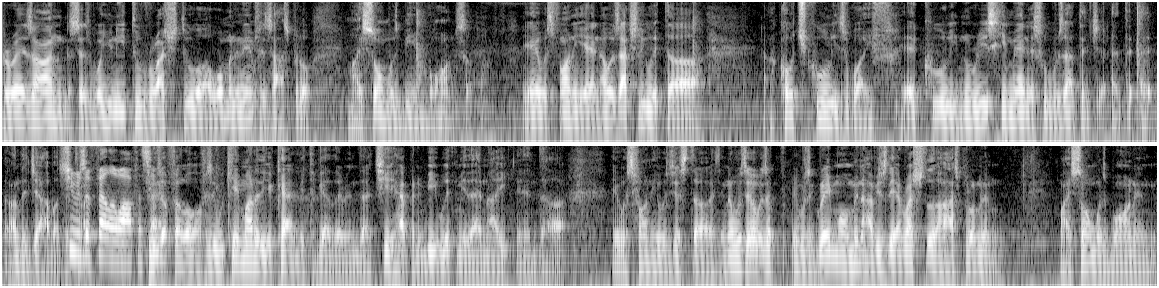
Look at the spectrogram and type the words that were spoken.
Perez on." It says, "Well, you need to rush to a woman and infants hospital. My son was being born." So, yeah, it was funny. Yeah, and I was actually with uh, Coach Cooley's wife, Ed Cooley, Nuris Jimenez, who was at the, at the uh, on the job at She was time. a fellow officer. She was a fellow officer. We came out of the academy together, and uh, she happened to be with me that night. And uh, it was funny. It was just, uh, know, it was, it was a it was a great moment. Obviously, I rushed to the hospital, and my son was born, and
